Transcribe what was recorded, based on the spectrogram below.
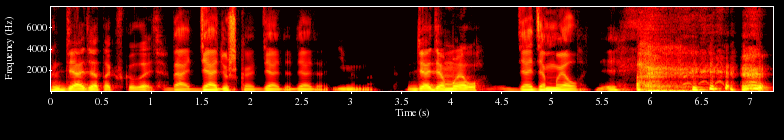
дядя, так сказать. Да, дядюшка, дядя, дядя, именно. Дядя Мел. Дядя Мел.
